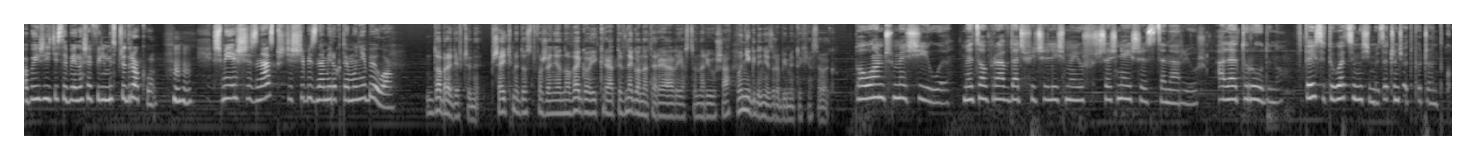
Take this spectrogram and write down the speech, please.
Obejrzyjcie sobie nasze filmy sprzed roku. Śmiejesz się z nas? Przecież ciebie z nami rok temu nie było. Dobra dziewczyny, przejdźmy do stworzenia nowego i kreatywnego materialia scenariusza, bo nigdy nie zrobimy tych jasełek. Połączmy siły. My co prawda ćwiczyliśmy już wcześniejszy scenariusz, ale trudno. W tej sytuacji musimy zacząć od początku.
